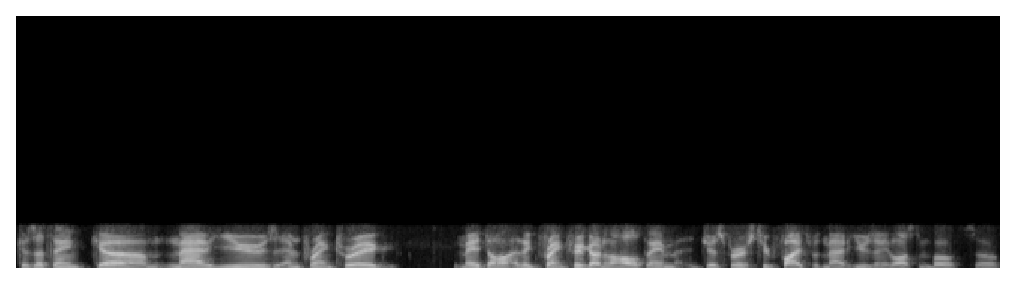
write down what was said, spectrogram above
because I think um, Matt Hughes and Frank Trigg made the. I think Frank Trigg got into the Hall of Fame just for his two fights with Matt Hughes and he lost them both. So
